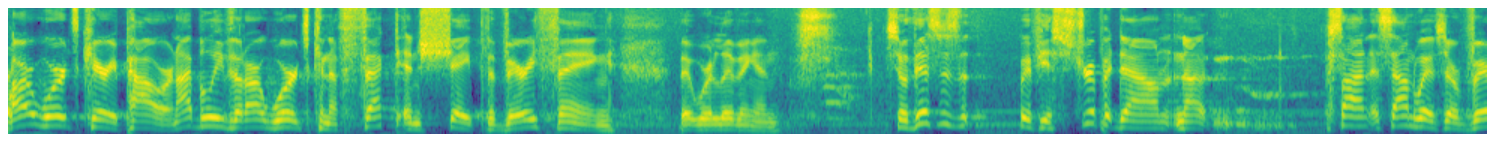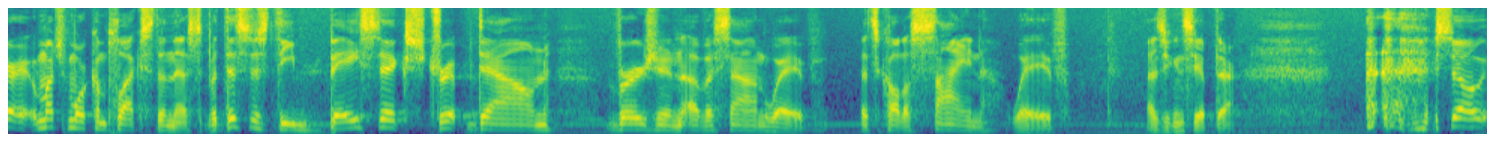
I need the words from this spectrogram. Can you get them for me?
Our words carry power, and I believe that our words can affect and shape the very thing that we're living in. So this is, if you strip it down, now sound, sound waves are very much more complex than this, but this is the basic stripped down version of a sound wave. It's called a sine wave, as you can see up there. so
